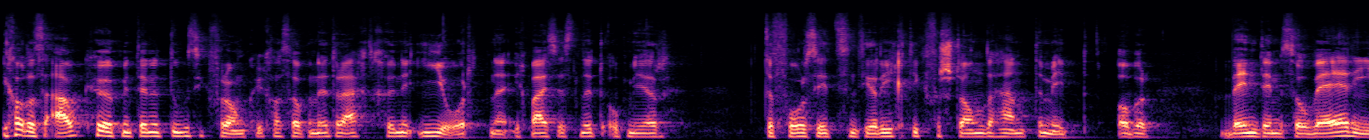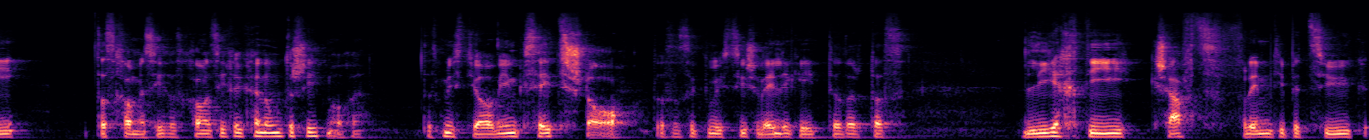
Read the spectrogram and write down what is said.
Ich habe das auch gehört mit diesen 1000 Franken. Ich konnte es aber nicht recht einordnen. Ich weiß jetzt nicht, ob mir der Vorsitzende richtig verstanden haben damit. Aber wenn dem so wäre, das kann man sicher, das kann man sicher keinen Unterschied machen. Das müsste ja wie im Gesetz stehen, dass es eine gewisse Schwelle gibt oder dass leichte geschäftsfremde Bezüge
